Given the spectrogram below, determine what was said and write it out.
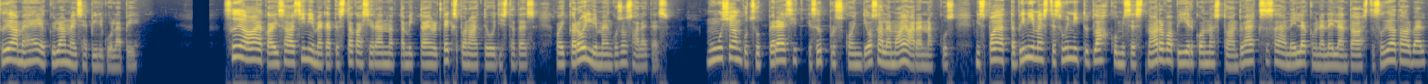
sõjamehe ja külanaise pilgu läbi sõjaaega ei saa Sinimägedest tagasi rännata mitte ainult eksponaate uudistades, vaid ka rollimängus osaledes. Muuseum kutsub peresid ja sõpruskondi osalema ajarännakus, mis pajatab inimeste sunnitud lahkumisest Narva piirkonnast tuhande üheksasaja neljakümne neljanda aasta sõjatalvel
